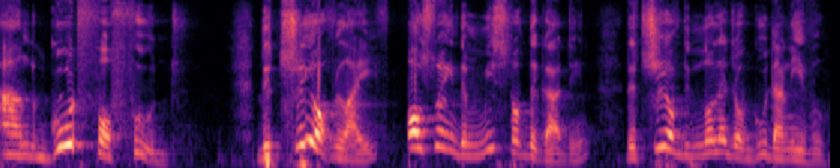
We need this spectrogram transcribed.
and good for food. The tree of life, also in the midst of the garden, the tree of the knowledge of good and evil.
